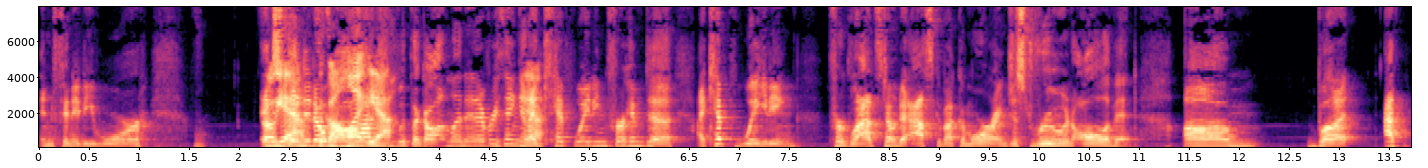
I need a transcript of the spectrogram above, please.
Infinity War extended oh, yeah. homage gauntlet, yeah. with the gauntlet and everything, and Yeah. I kept waiting for him to. I kept waiting for Gladstone to ask about Gamora and just ruin all of it. Um, but at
